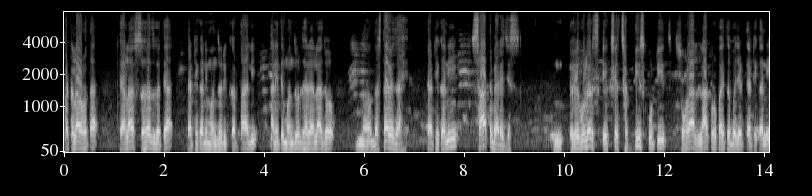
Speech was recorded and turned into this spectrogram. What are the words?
पटलावर होता. त्याला सहजगत्या त्या ठिकाणी मंजुरी करता आली आणि ते मंजूर झालेला जो दस्तावेज आहे त्या ठिकाणी सात बॅरेजेस रेग्युलर एकशे छत्तीस कोटी सोळा लाख रुपयाचं बजेट त्या ठिकाणी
